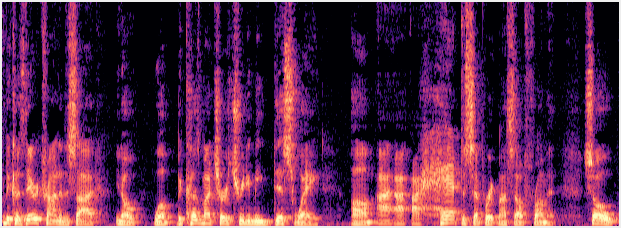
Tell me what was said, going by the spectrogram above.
because they're trying to decide, you know, well, because my church treated me this way, um, I, I, I, had to separate myself from it. So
